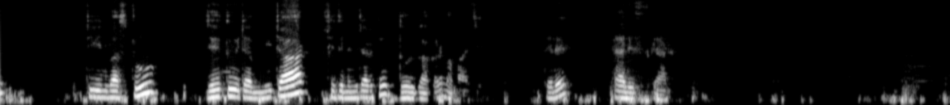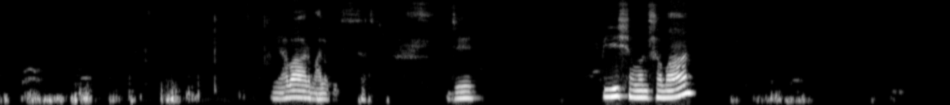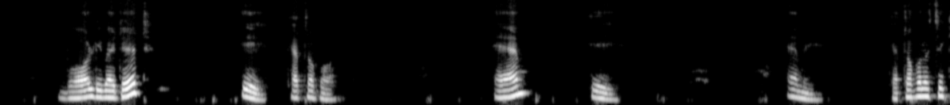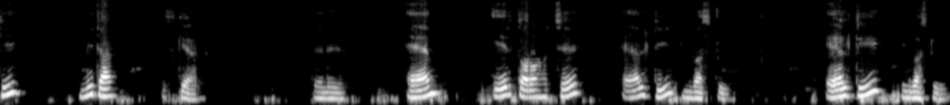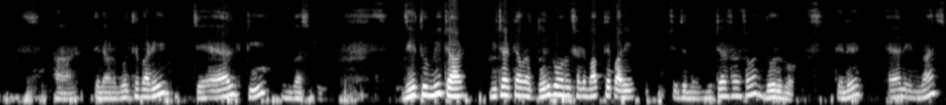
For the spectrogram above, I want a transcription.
T inverse two যেহেতু এটা মিটার, সেজন্য মিটারকে দৈর্ঘ্য আকারে মাপা হয়েছে তাহলে এল স্কয়ার আমি আবার ভালো ছাত্র। যে পি সমান সমান বল ডিভাইডেড এ ক্ষেত্রফল এম এ। M A. ক্ষেত্রফল হচ্ছে কি? Metre square. তাহলে এম এর ত্বরণ হচ্ছে L T inverse two. L T inverse two. আর তাহলে আমরা বলতে পারি যে এল টি ইনভার্স টু। যেহেতু মিটার মিটারকে আমরা দৈর্ঘ্য অনুসারে মাপতে পারি, সেজন্য মিটার সমান দৈর্ঘ্য। তাহলে এল ইনভার্স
